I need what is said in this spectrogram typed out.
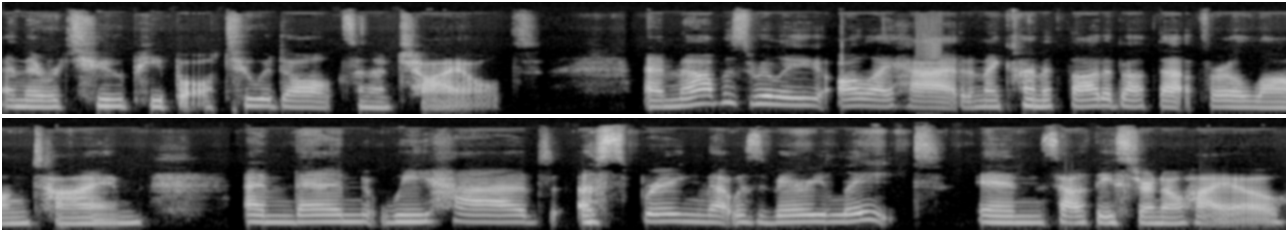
and there were two people, two adults and a child. And that was really all I had. And I kind of thought about that for a long time. And then we had a spring that was very late in southeastern Ohio.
